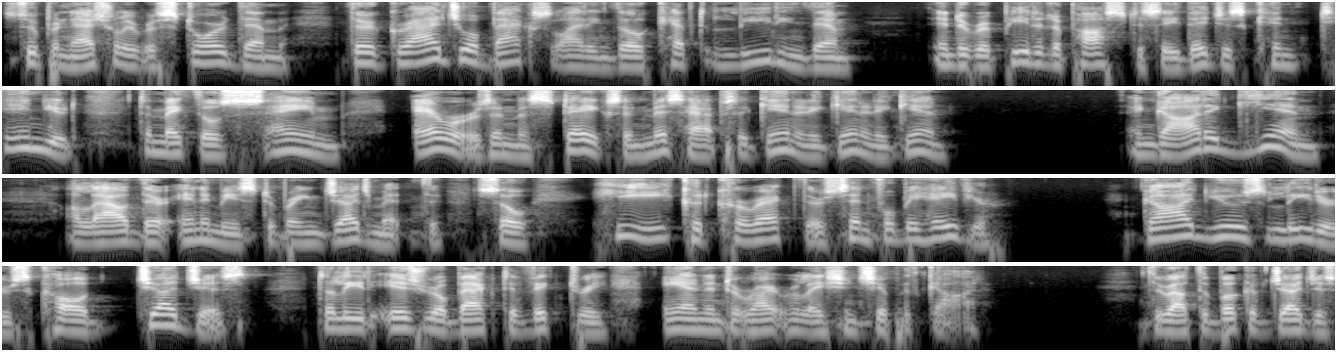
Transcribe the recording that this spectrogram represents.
supernaturally restored them. Their gradual backsliding, though, kept leading them into repeated apostasy. They just continued to make those same errors and mistakes and mishaps again and again and again. And God again allowed their enemies to bring judgment so he could correct their sinful behavior. God used leaders called judges to lead Israel back to victory and into right relationship with God. Throughout the book of Judges,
